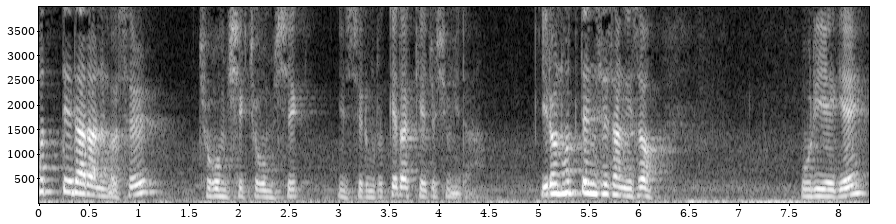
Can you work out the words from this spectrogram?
헛되다라는 것을 조금씩 조금씩 예수 이름으로 깨닫게 해주십니다. 이런 헛된 세상에서 우리에게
